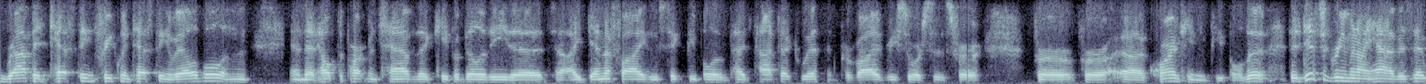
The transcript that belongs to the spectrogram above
rapid testing, frequent testing available, and and that health departments have the capability to, to identify who sick people have had contact with and provide resources for for for uh, quarantining people. The the disagreement I have is that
